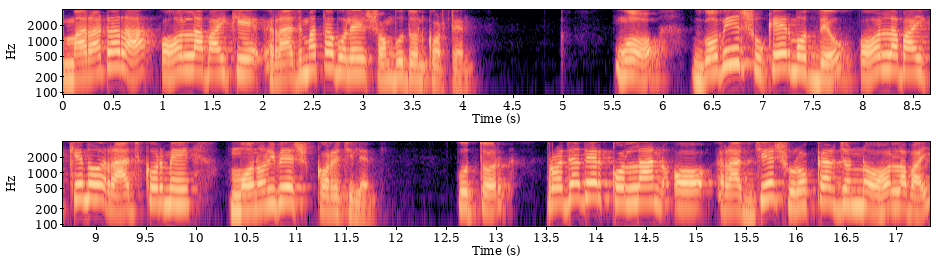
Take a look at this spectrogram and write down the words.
মারাঠারা অহল্যাবাইকে রাজমাতা বলে সম্বোধন করতেন। ও গভীর সুখের মধ্যেও অহল্যাবাই কেন রাজকর্মে মনোনিবেশ করেছিলেন? উত্তর, প্রজাদের কল্যাণ ও রাজ্যের সুরক্ষার জন্য অহল্লাবাই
